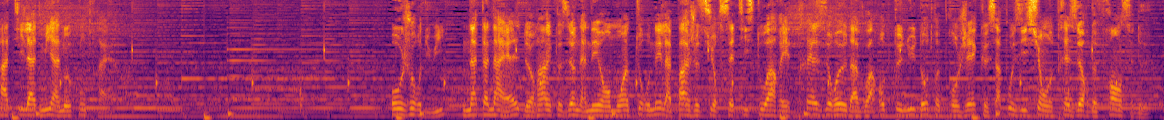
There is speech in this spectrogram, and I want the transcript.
a-t-il admis à nos confrères. Aujourd'hui, Nathanaël de Rinkzen a néanmoins tourné la page sur cette histoire et est très heureux d'avoir obtenu d'autres projets que sa position au Trésor de France 2.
